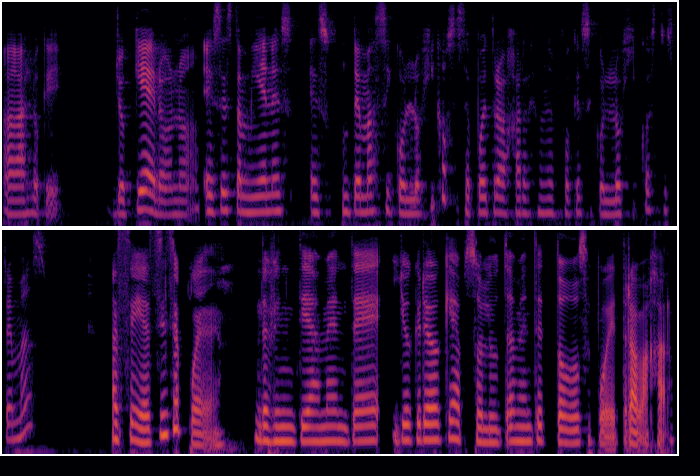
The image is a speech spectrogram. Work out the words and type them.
hagas lo que yo quiero, ¿no? Ese también es, es un tema psicológico, se puede trabajar desde un enfoque psicológico estos temas. Así es, sí se puede. Definitivamente, yo creo que absolutamente todo se puede trabajar.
